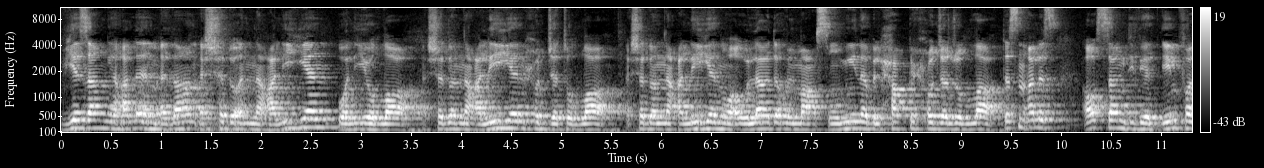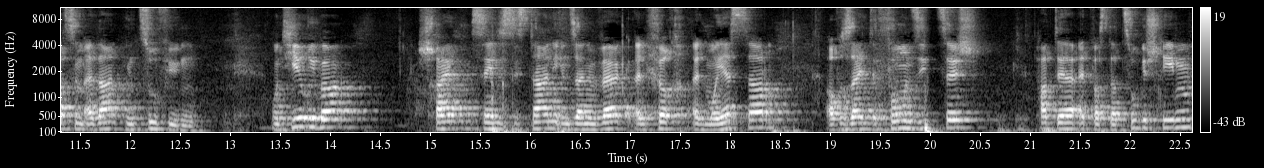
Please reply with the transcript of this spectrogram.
wir sagen ja alle im Adhan, Ashadu anna Aliyan waliyullah, Ashadu anna Aliyan hujjatullah, Ashadu anna Aliyan wa awladahu al-ma'asumina bil haqqi hujjajullah. Das sind alles Aussagen, die wir ebenfalls im Adhan hinzufügen. Und hierüber schreibt Sayyid Sistani in seinem Werk Al-Fiqh al-Muyassar auf Seite 75 hat er etwas dazu geschrieben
